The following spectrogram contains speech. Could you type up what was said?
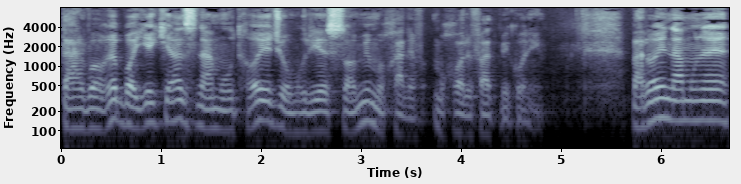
در واقع با یکی از نمودهای جمهوری اسلامی مخالفت می‌کنیم. برای نمونه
